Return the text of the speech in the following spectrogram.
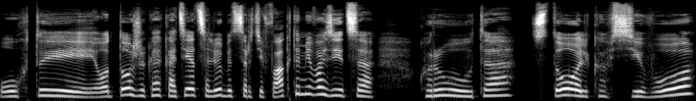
Ух ты, он тоже, как отец, любит с артефактами возиться. Круто! Столько всего!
